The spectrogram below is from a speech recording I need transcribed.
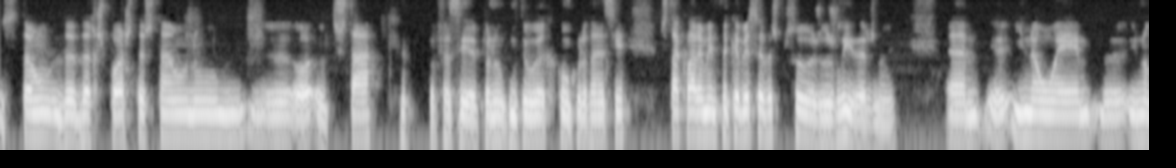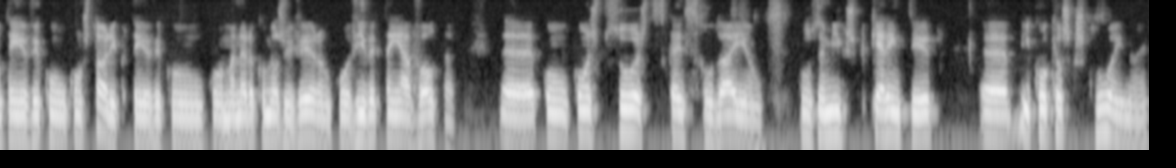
estão, da, da, resposta estão no. Uh, está, para, fazer, para não cometer de concordância, está claramente na cabeça das pessoas, dos líderes, não é? Um, e não é e não tem a ver com, com o histórico, tem a ver com, com a maneira como eles viveram, com a vida que têm à volta, uh, com, com as pessoas de quem se rodeiam, com os amigos que querem ter uh, e com aqueles que excluem, não é?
